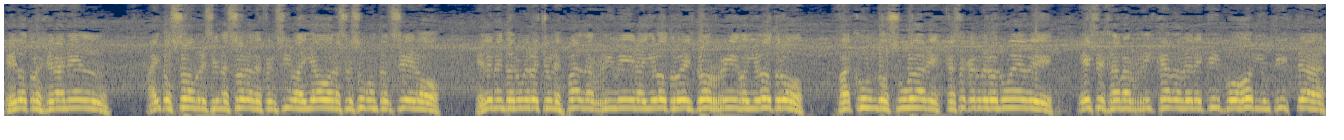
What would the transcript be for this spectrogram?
El otro es Granel. Hay dos hombres en la zona defensiva y ahora se suma un tercero. Elemento número 8 en la espalda, Rivera y el otro es Dorrigo y el otro Facundo Suárez, casaca número 9. Esa es la barricada del equipo orientista.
